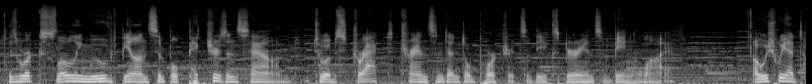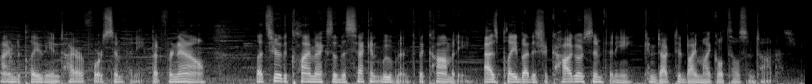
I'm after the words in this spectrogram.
His work slowly moved beyond simple pictures and sound to abstract, transcendental portraits of the experience of being alive. I wish we had time to play the entire Fourth Symphony, but for now, let's hear the climax of the second movement, the comedy, as played by the Chicago Symphony, conducted by Michael Tilson Thomas.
